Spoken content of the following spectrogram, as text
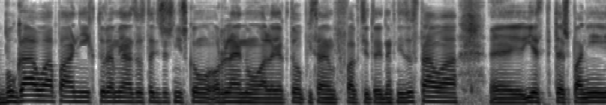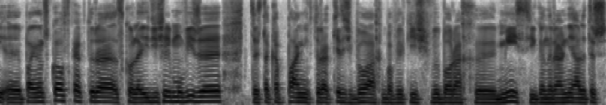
Bugała pani, która miała zostać rzeczniczką Orlenu, ale jak to opisałem w fakcie, to jednak nie została. Jest też pani Pajączkowska, która z kolei dzisiaj mówi, że to jest taka pani, która kiedyś była chyba w jakichś wyborach misji generalnie, ale też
